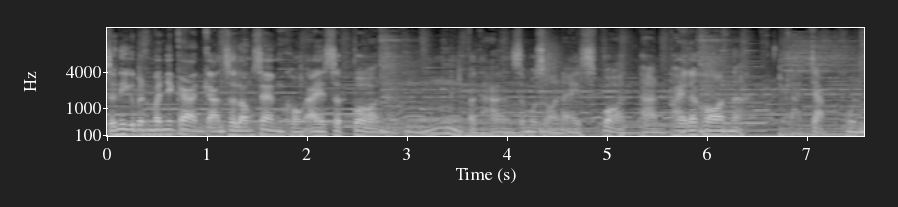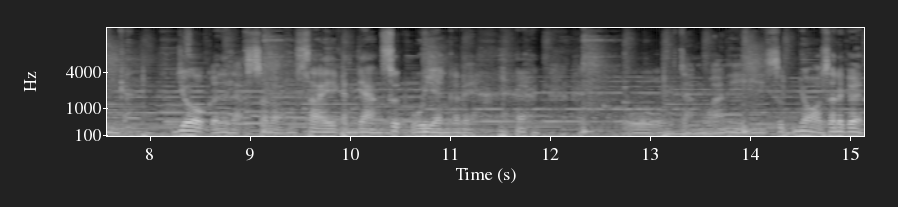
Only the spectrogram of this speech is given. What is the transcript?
ซึ่งนี่ก็เป็นบรรยากาศการฉลองแซมของไอสปอร์ตนะประธานสโมสรไอสปอร์ตทานไพละครนะจับหุ่นกัน โยกกันเลยแหละฉลองไซกันอย่างสุดเวียงกันเลย โอ้จังหวะนี้สุดยอดซะเหลือเกิน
